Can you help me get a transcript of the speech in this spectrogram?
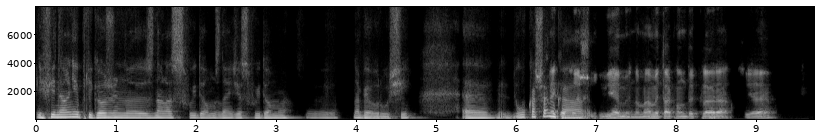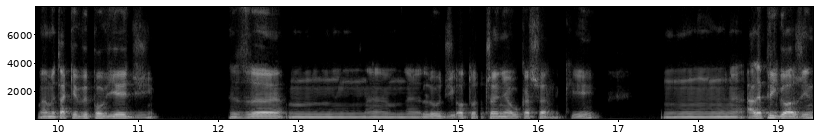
I finalnie Prigorzyn e, znalazł swój dom, znajdzie swój dom na Białorusi. Łukaszenka. Tego też nie wiemy. No, mamy taką deklarację, mamy takie wypowiedzi z mm, ludzi otoczenia Łukaszenki ale Prigorzin,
